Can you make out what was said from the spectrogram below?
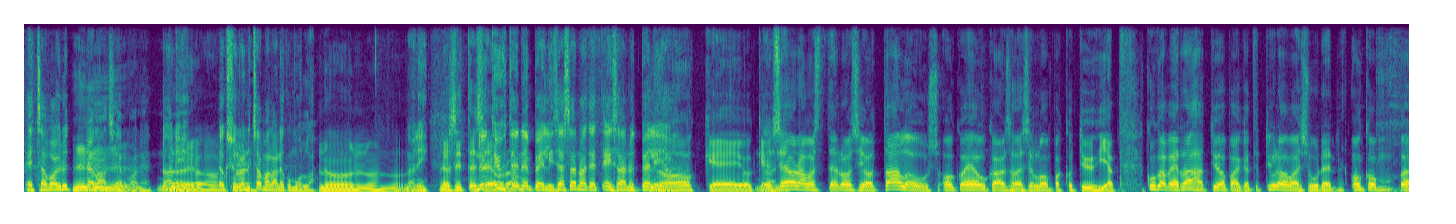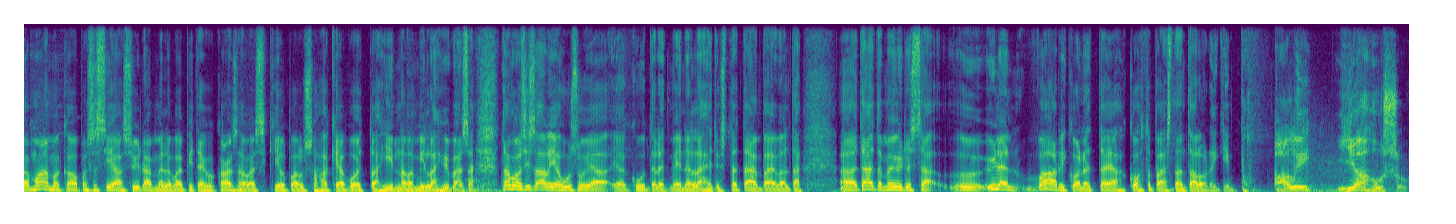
et sä voi nyt Niin, pelata niin, semmonen. No no niin, joo, onko sulla nyt samanlainen kuin mulla? No, no, no. No niin. Ja sitten Nyt seuraava. yhteinen peli. Sä sanoit, että ei saa nyt peliä. No okei, okei. No niin. Seuraava sitten osio on talous. Onko EU-kansalaisen lompakko tyhjä? Kuka vei rahat, työpaikat ja tulevaisuuden? Onko maailmankaupassa sijaa sydämelle vai pitääkö kansainvälisessä kilpailussa hakea voittaa hinnalla millä hyvänsä? Tämä on siis Alia Husu ja, ja kuuntelet meidän lähetystä tämän päivältä. Täytämme yhdessä Ylen vaarikonetta ja kohta päästään talouden kimppuun. Ali ja Husu.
